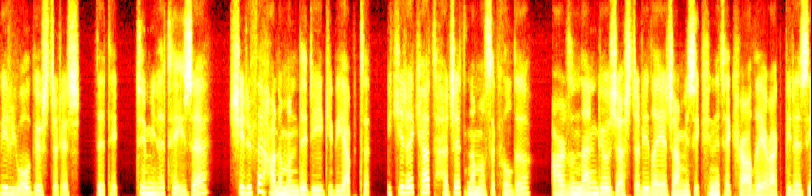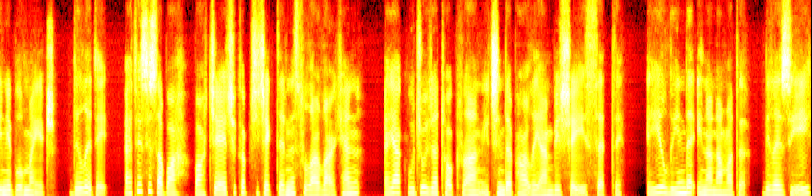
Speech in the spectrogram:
bir yol gösterir, dedi. Cemile teyze, Şerife Hanım'ın dediği gibi yaptı. İki rekat hacet namazı kıldı, ardından gözyaşlarıyla yacağım zikrini tekrarlayarak bileziğini bulmayı diledi. Ertesi sabah bahçeye çıkıp çiçeklerini sularlarken, ayak ucuyla toprağın içinde parlayan bir şey hissetti. Eğildiğinde inanamadı. Bileziği,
